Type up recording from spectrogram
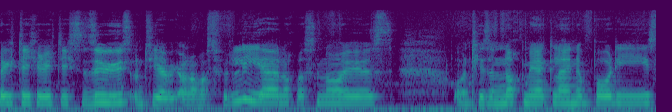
Richtig, richtig süß. Und hier habe ich auch noch was für Lia, noch was Neues. Und hier sind noch mehr kleine Bodies.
